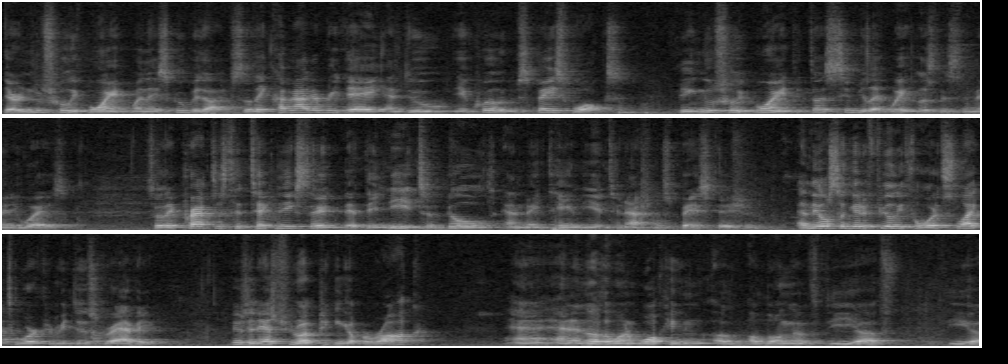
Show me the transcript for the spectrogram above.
they're neutrally buoyant when they scuba dive. So they come out every day and do the equivalent of spacewalks. Being neutrally buoyant, it does simulate weightlessness in many ways. So they practice the techniques they, that they need to build and maintain the International Space Station. And they also get a feeling for what it's like to work in reduced gravity. Here's an astronaut picking up a rock, and, and another one walking along of the, uh, the uh,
